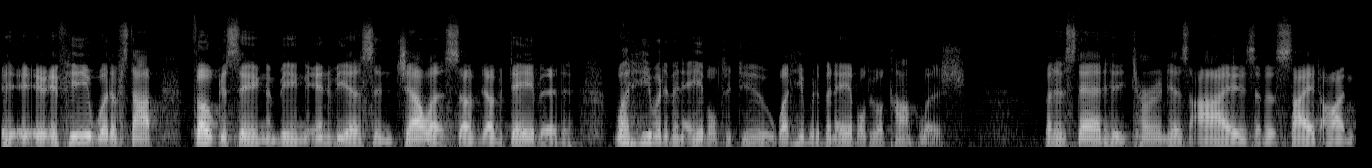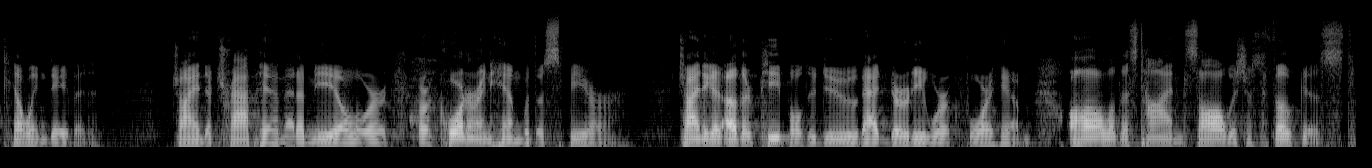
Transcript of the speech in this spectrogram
If he would have stopped focusing and being envious and jealous of, of David, what he would have been able to do, what he would have been able to accomplish. But instead, he turned his eyes and his sight on killing David, trying to trap him at a meal or, or cornering him with a spear, trying to get other people to do that dirty work for him. All of this time, Saul was just focused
